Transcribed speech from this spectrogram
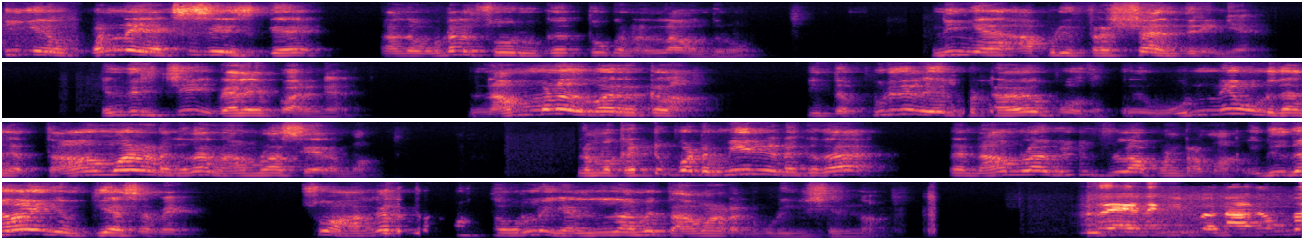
நீங்க பண்ண எக்ஸசைஸ்க்கு அந்த உடல் சோர்வுக்கு தூக்கம் நல்லா வந்துடும் நீங்க அப்படி ஃப்ரெஷ்ஷா எந்திரிங்க. எந்திரிச்சு வேலையை பாருங்க. நம்மளும் அது மாதிரி இருக்கலாம். இந்த புரிதல் ஏற்பட்டாவே போதும். இது ஒண்ணே ஒண்ணுதாங்க. தாமா நடக்குதா நாமளா சேரமா. நம்ம கட்டுப்பாட்டை மீறி நடக்குதா? நாமளா வில்ஃபுல்லா பண்றோமா? இதுதான் இங்க வித்தியாசமே. சோ அகத்தை பொறுத்தவரையிலும் எல்லாமே தாமா நடக்கக்கூடிய விஷயம்தான். அதான் எனக்கு இப்ப நான் ரொம்ப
